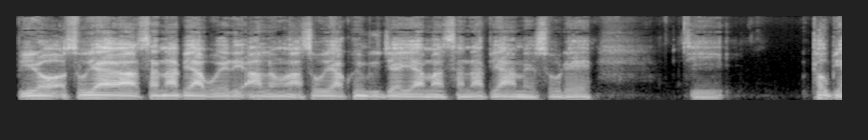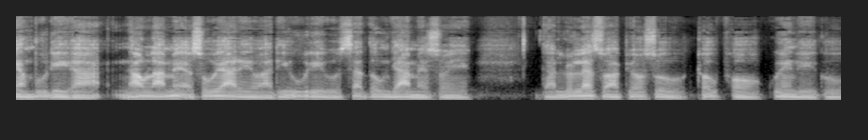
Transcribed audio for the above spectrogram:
ပြီးတော့အစိုးရကဆန္ဒပြပွဲတွေအားလုံးကအစိုးရခွင့်ပြုချက်ရမှဆန္ဒပြရမယ်ဆိုတဲ့ဒီထုတ်ပြန်မှုတွေကနောက်လာမဲ့အစိုးရတွေပါဒီဥပဒေကိုဆက်သုံးကြမယ်ဆိုရင်ဒါလွတ်လပ်စွာပြောဆိုထုတ်ဖော်ခွင့်တွေကို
